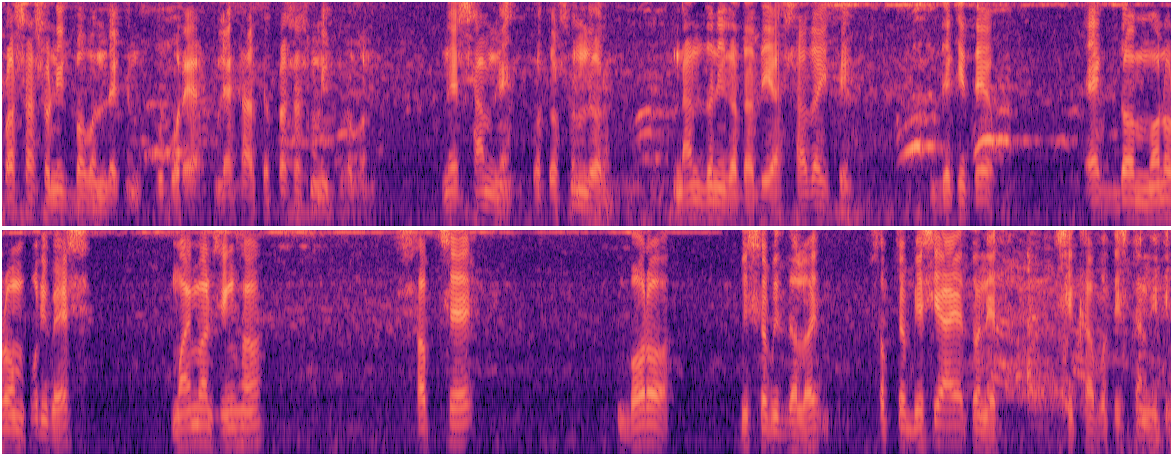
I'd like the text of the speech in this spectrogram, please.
প্রশাসনিক ভবন দেখেন। উপরে লেখা আছে প্রশাসনিক ভবন। এর সামনে কত সুন্দর নান্দনিকতা দিয়া সাজাইছে। দেখিতে একদম মনোরম পরিবেশ। ময়মনসিংহ সবচেয়ে বড় বিশ্ববিদ্যালয়, সবচেয়ে বেশি আয়তনের শিক্ষা প্রতিষ্ঠান এটি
